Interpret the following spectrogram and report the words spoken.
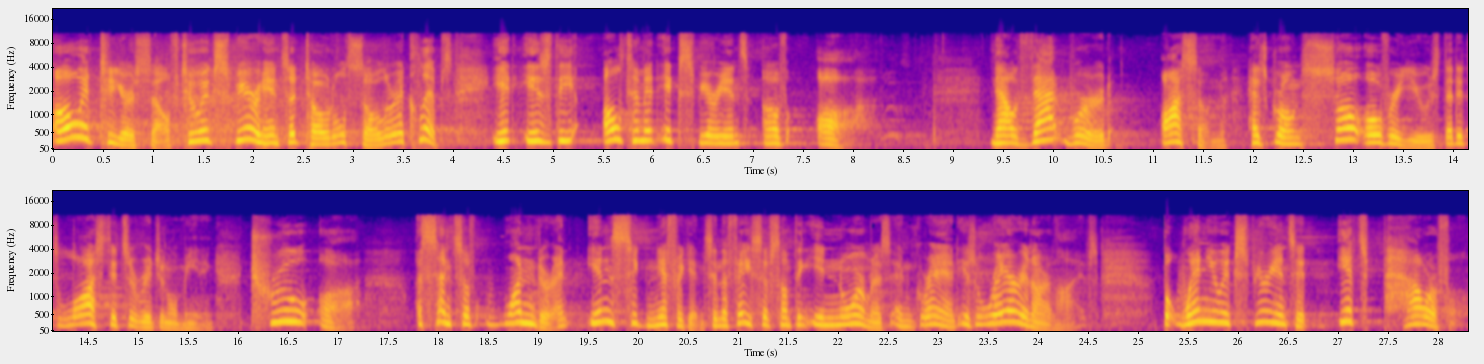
owe it to yourself to experience a total solar eclipse. It is the ultimate experience of awe. Now, that word, awesome, has grown so overused that it's lost its original meaning. True awe a sense of wonder and insignificance in the face of something enormous and grand is rare in our lives. But when you experience it, it's powerful.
